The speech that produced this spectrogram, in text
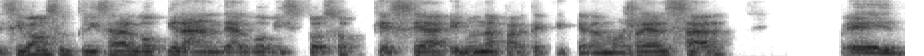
si vamos a utilizar algo grande, algo vistoso, que sea en una parte que queramos realzar. Eh,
